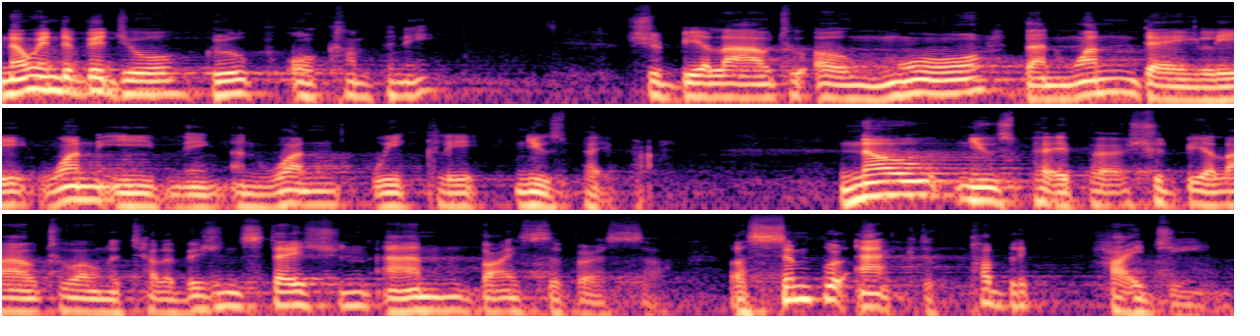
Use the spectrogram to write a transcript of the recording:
No individual, group, or company should be allowed to own more than one daily, one evening, and one weekly newspaper. No newspaper should be allowed to own a television station and vice versa. A simple act of public hygiene.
